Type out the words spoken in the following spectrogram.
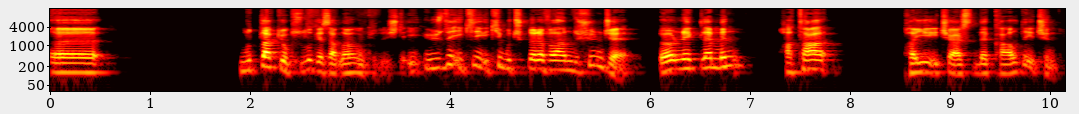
eee mutlak yoksulluk hesaplamak mümkün. İşte i %2 2,5'lara falan düşünce örneklemin hata payı içerisinde kaldığı için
